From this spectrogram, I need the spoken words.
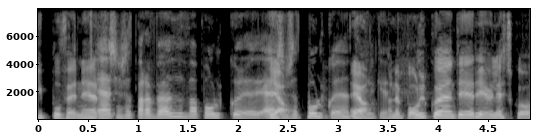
Íbúfinn er... Eða sem sagt bara vöðva bólgu, eða sem sagt bólguðandi. Já, þannig að bólguðandi er yfirleitt sko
